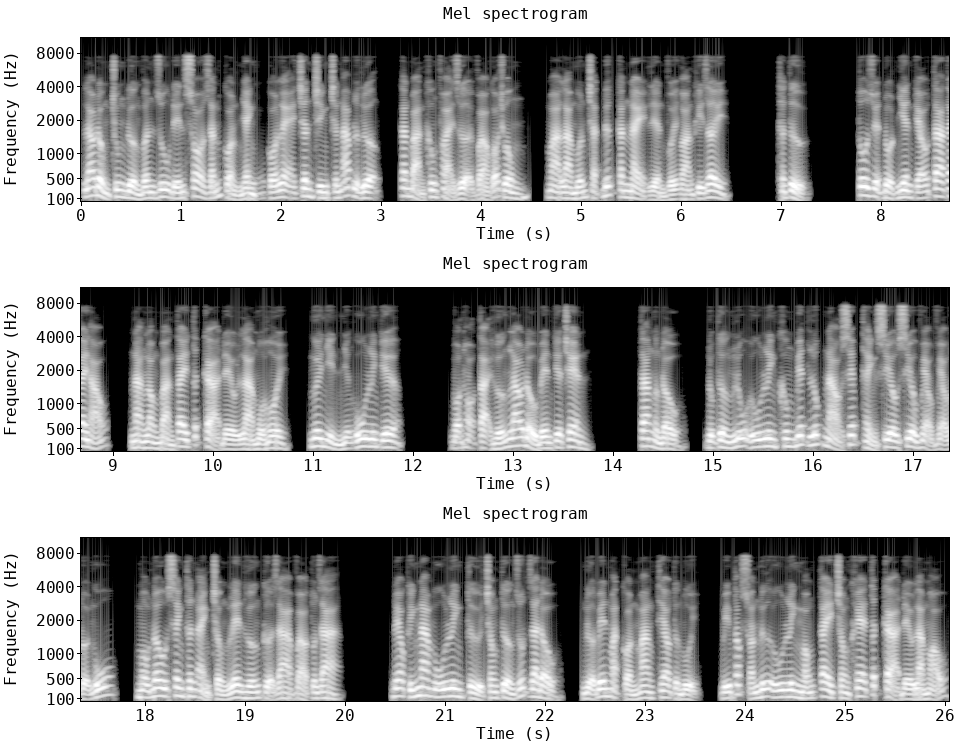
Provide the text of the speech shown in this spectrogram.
lao đồng trung đường vân du đến so rắn còn nhanh, có lẽ chân chính chấn áp lực lượng, căn bản không phải dựa vào gót trông mà là muốn chặt đứt căn này liền với hoán khí dây thân tử. Tô duyệt đột nhiên kéo ta tay áo, nàng lòng bàn tay tất cả đều là mồ hôi, ngươi nhìn những u linh kia. Bọn họ tại hướng lao đầu bên kia trên ta ngầm đầu đục tường lũ u linh không biết lúc nào xếp thành siêu siêu vẹo vẹo đội ngũ, màu nâu xanh thân ảnh chồng lên hướng cửa ra vào tuôn ra. Đeo kính nam u linh từ trong tường rút ra đầu, nửa bên mặt còn mang theo tường bụi, bí tóc xoắn nữ u linh móng tay trong khe tất cả đều là máu,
